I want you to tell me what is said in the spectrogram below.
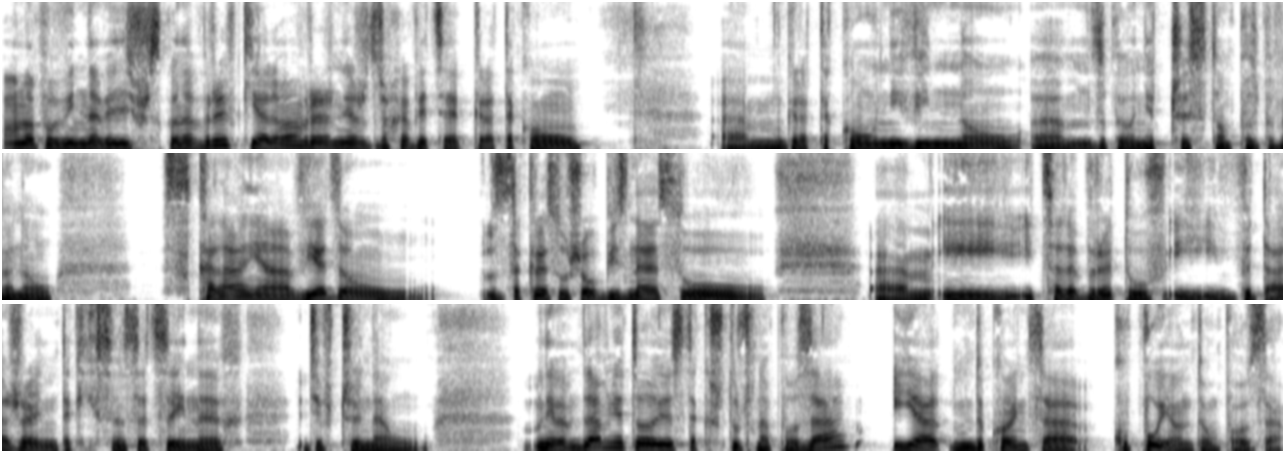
ona powinna wiedzieć wszystko na wrywki, ale mam wrażenie, że trochę, wiecie, gra taką, um, gra taką niewinną, um, zupełnie czystą, pozbawioną skalania wiedzą z zakresu show biznesu um, i, i celebrytów i wydarzeń takich sensacyjnych dziewczynę. Nie wiem, dla mnie to jest tak sztuczna poza i ja nie do końca kupuję tą pozę.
